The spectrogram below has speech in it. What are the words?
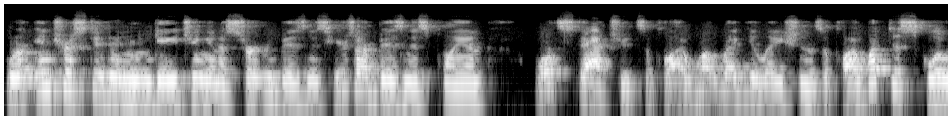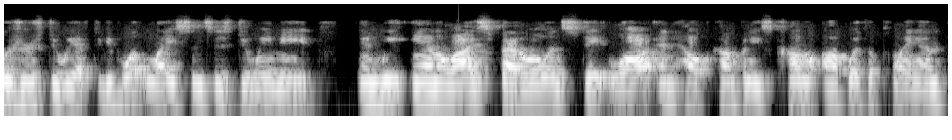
We're interested in engaging in a certain business. Here's our business plan what statutes apply, what regulations apply, what disclosures do we have to give, what licenses do we need. And we analyze federal and state law and help companies come up with a plan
